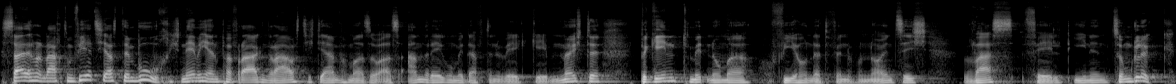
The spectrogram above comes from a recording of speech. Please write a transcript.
Seite 148 aus dem Buch. Ich nehme hier ein paar Fragen raus, die ich dir einfach mal so als Anregung mit auf den Weg geben möchte. Beginnt mit Nummer 495. Was fehlt Ihnen zum Glück?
